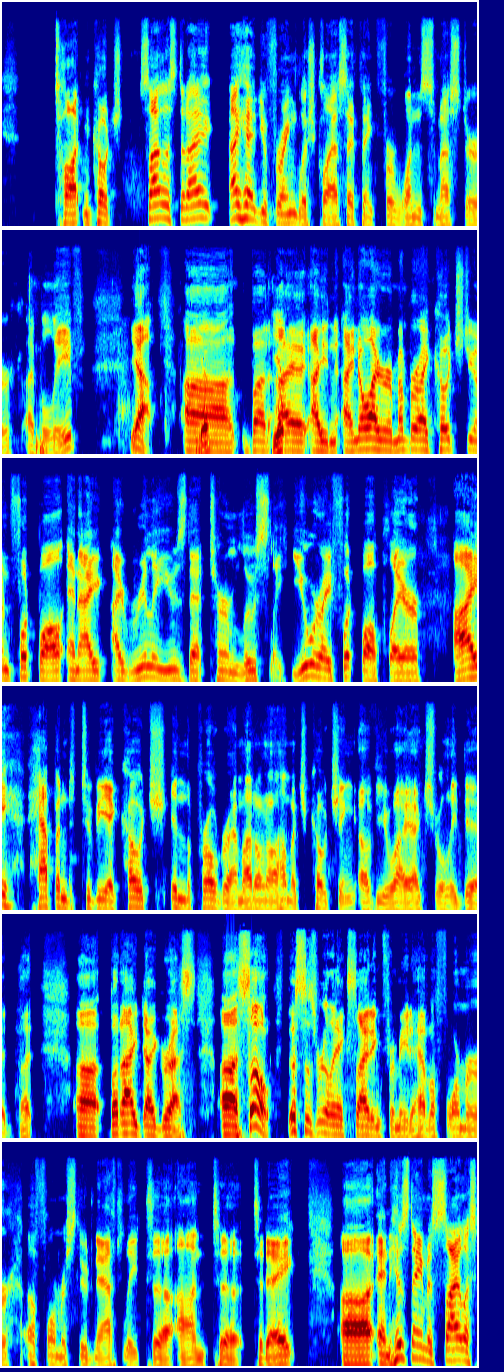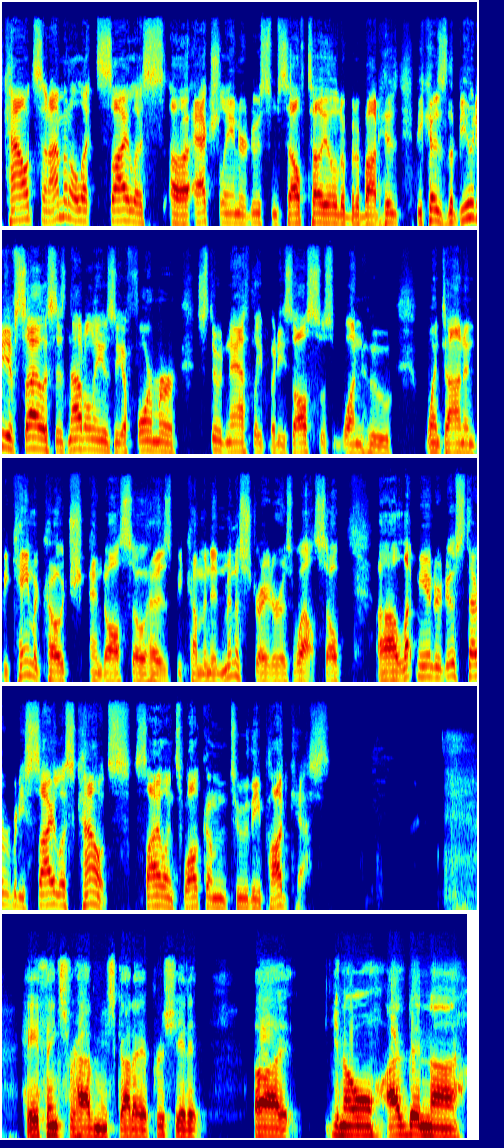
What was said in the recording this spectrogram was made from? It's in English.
taught and coached. Silas, did I? I had you for English class, I think, for one semester, I believe. Yeah, uh, yep. but yep. I, I, I know I remember I coached you in football, and I I really use that term loosely. You were a football player. I happened to be a coach in the program. I don't know how much coaching of you I actually did, but uh, but I digress. Uh, so this is really exciting for me to have a former a former student athlete uh, on to, today, uh, and his name is Silas Counts, and I'm going to let Silas uh, actually introduce himself, tell you a little bit about his because the beauty of Silas is not only is he a former student athlete, but he's also one who went on and became a coach and also has become an administrator as well. So uh, let me introduce to everybody Silas Counts. Silas, welcome to the podcast. Hey, thanks for having me, Scott. I appreciate it. Uh, you know, I've been uh,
